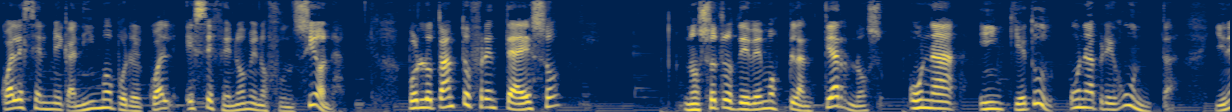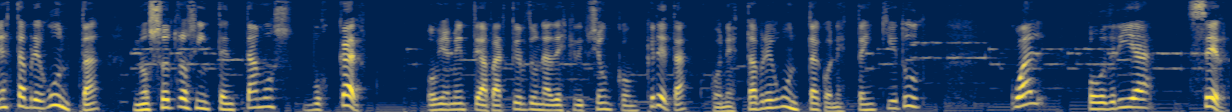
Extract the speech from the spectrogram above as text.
cuál es el mecanismo por el cual ese fenómeno funciona. Por lo tanto, frente a eso, nosotros debemos plantearnos una inquietud, una pregunta. Y en esta pregunta nosotros intentamos buscar, obviamente a partir de una descripción concreta, con esta pregunta, con esta inquietud, cuál podría ser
